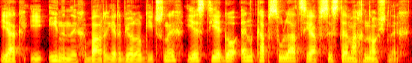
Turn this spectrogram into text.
jak i innych barier biologicznych, jest jego enkapsulacja w systemach nośnych.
